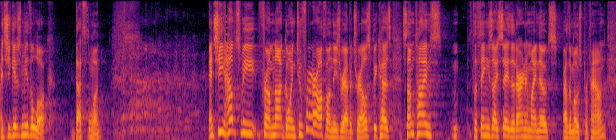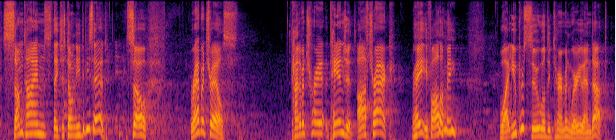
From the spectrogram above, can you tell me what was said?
and she gives me the look. That's the one. and she helps me from not going too far off on these rabbit trails because sometimes the things I say that aren't in my notes are the most profound. Sometimes they just don't need to be said. So, rabbit trails, kind of a tra- tangent, off track, right? You follow me? What you pursue will determine where you end up.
